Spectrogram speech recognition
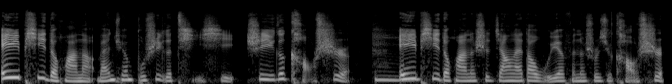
AP 的话呢，完全不是一个体系，是一个考试。嗯 AP 的话呢，是将来到五月份的时候去考试，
